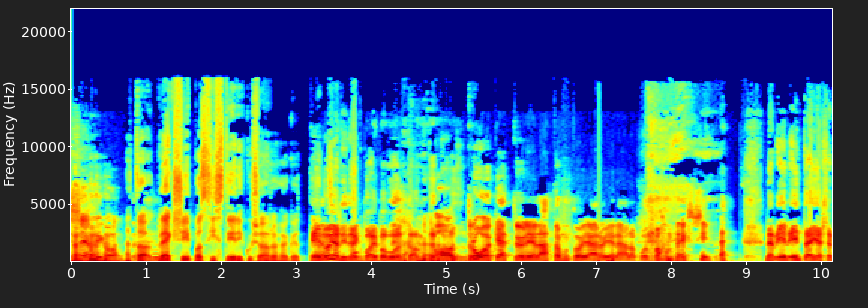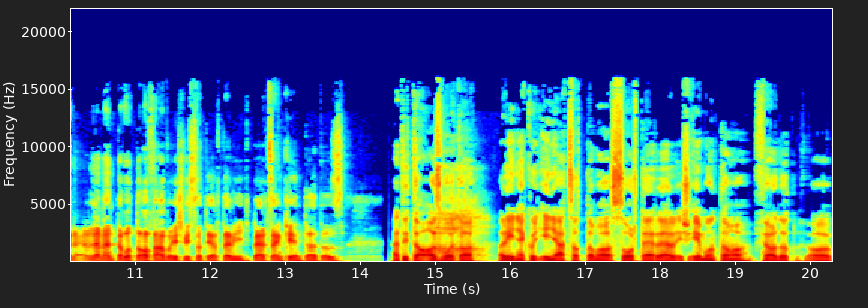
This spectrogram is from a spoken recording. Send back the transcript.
Semmi gond. Hát a Black Sheep az hisztérikusan röhögött. Tehát... Én olyan idegbajba voltam. A az... Troll 2-nél láttam utoljára ilyen állapotban a Black sheep Nem, én, én teljesen lementem ott a fába, és visszatértem így percenként, tehát az... Hát itt az volt a, a lényeg, hogy én játszottam a sorterrel, és én mondtam a feladat, a,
